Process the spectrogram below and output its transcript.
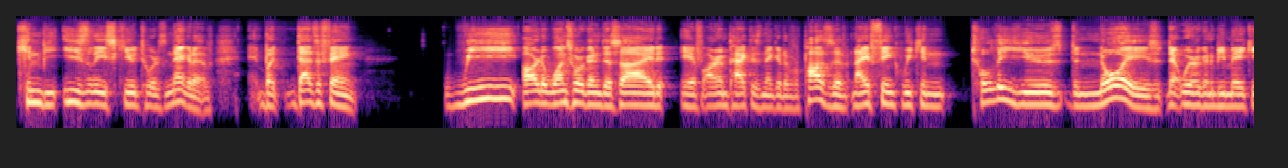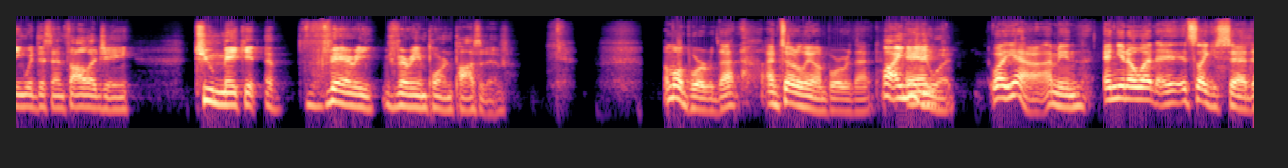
can be easily skewed towards negative. But that's the thing we are the ones who are going to decide if our impact is negative or positive and i think we can totally use the noise that we're going to be making with this anthology to make it a very, very important positive. I'm on board with that. I'm totally on board with that. Well, I knew and, you would. Well, yeah. I mean, and you know what? It's like you said.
